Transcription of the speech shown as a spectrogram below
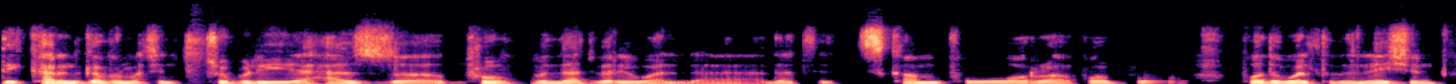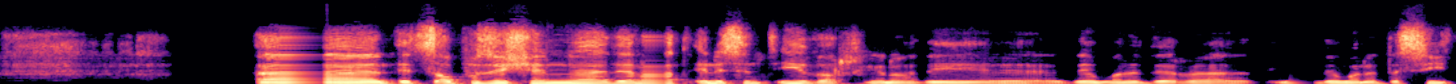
the current government in Tripoli has uh, proven that very well uh, that it's come for, for for the wealth of the nation and its opposition uh, they're not innocent either you know they uh, they wanted their uh, they wanted the seat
